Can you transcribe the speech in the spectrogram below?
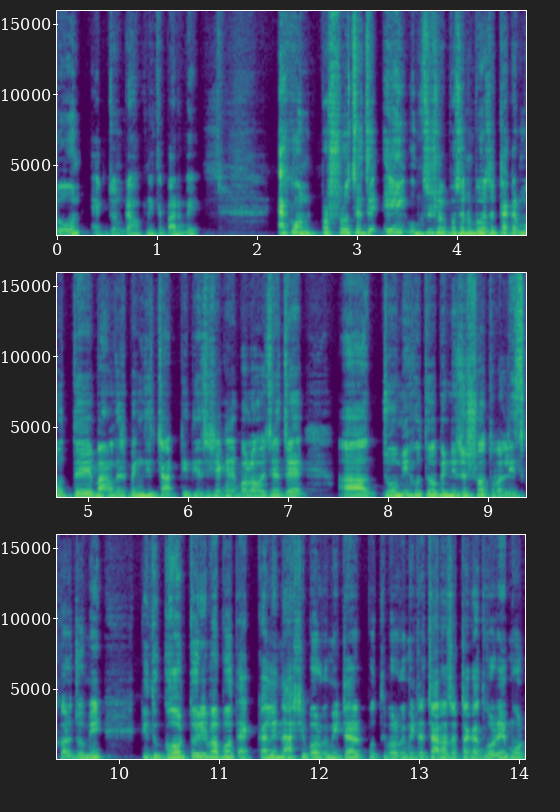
লোন একজন গ্রাহক নিতে পারবে। এখন প্রশ্ন হচ্ছে যে এই উনত্রিশ লক্ষ পঁচানব্বই হাজার টাকার মধ্যে বাংলাদেশ ব্যাংক যে চারটি দিয়েছে, সেখানে বলা হয়েছে যে জমি হতে হবে নিজস্ব অথবা লিজ করা জমি। কিন্তু ঘর তৈরি বাবদ এককালীন আশি বর্গ মিটার, প্রতি বর্গ মিটার চার হাজার টাকা ধরে মোট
